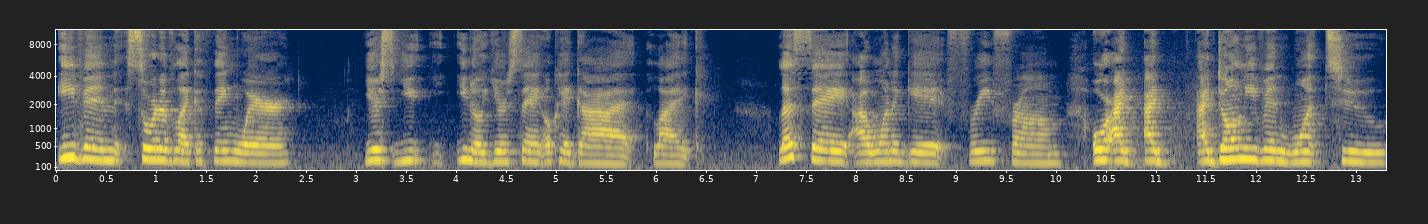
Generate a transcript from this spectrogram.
even sort of like a thing where you're you you know you're saying okay god like let's say i want to get free from or i i i don't even want to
